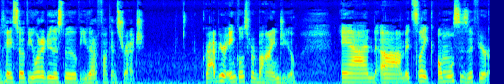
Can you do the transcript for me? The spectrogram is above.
Okay? So if you want to do this move, you got to fucking stretch. Grab your ankles from behind you. And um, it's like almost as if you're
